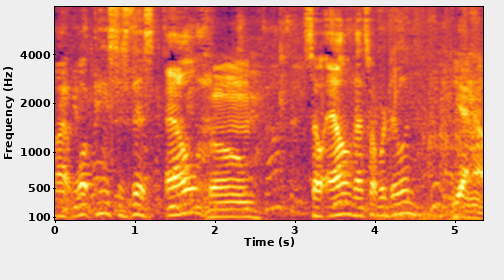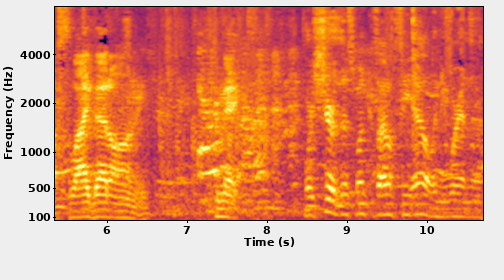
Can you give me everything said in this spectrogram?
All right, what piece is this? L. boom. So L, that's what we're doing. Yeah, now slide that on and connect. We're sure this one because I don't see L anywhere in there.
